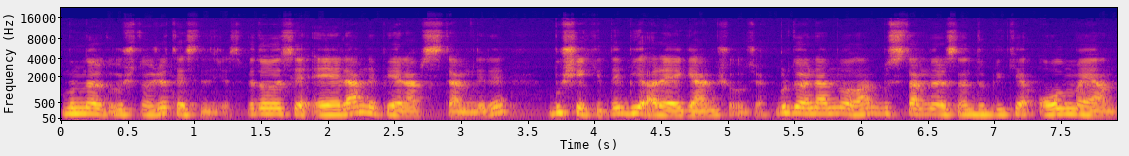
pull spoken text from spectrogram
Bunları da uçtan uca test edeceğiz. Ve dolayısıyla ELM ile PLM sistemleri bu şekilde bir araya gelmiş olacak. Burada önemli olan bu sistemler arasında duplike olmayan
